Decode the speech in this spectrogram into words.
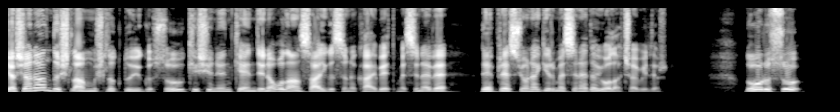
Yaşanan dışlanmışlık duygusu, kişinin kendine olan saygısını kaybetmesine ve depresyona girmesine de yol açabilir. Doğrusu,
